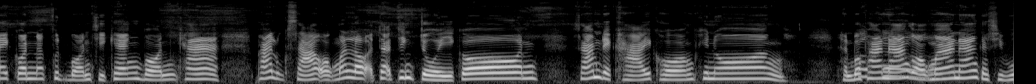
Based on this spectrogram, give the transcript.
ยๆก่อนนักฟุตบอลสีแข่งบอลค่ะพาลูกสาวออกมาเลาะจะจิ้งจ่อยก่อนสามเด็กขายของพี่น้องถันบ่พานางออกมานางกับสิโว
